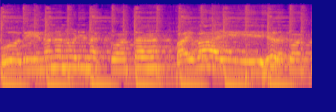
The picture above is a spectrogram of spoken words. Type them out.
ಓದಿ ನನ್ನ ನೋಡಿ ನಕ್ಕೊಂತ ಬಾಯ್ ಬಾಯಿ ಹೇಳ್ಕೊಂತ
